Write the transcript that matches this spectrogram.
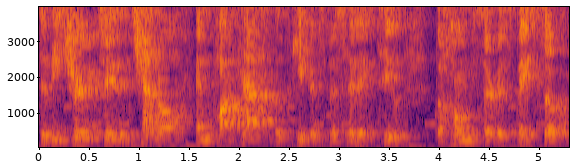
to be true to the channel and podcast, let's keep it specific to the home service space. So,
